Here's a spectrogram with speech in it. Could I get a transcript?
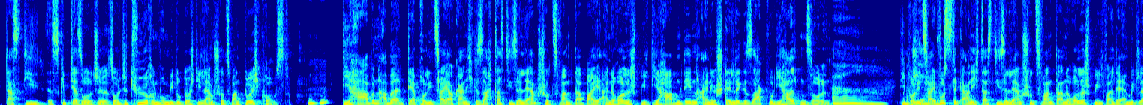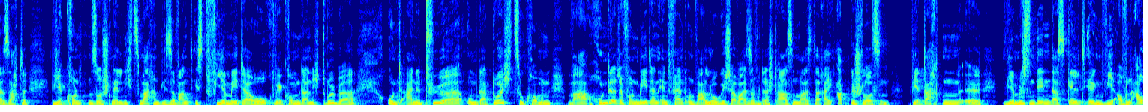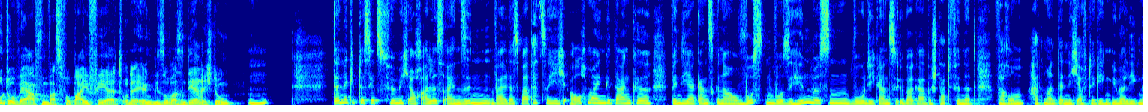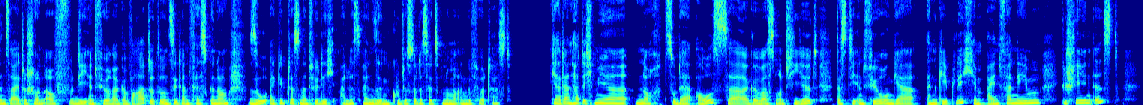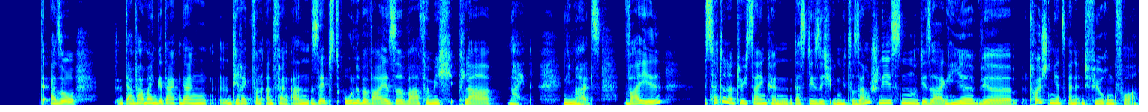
dass die, es gibt ja solche, solche Türen, womit du durch die Lärmschutzwand durchkommst. Mhm. Die haben aber der Polizei auch gar nicht gesagt, dass diese Lärmschutzwand dabei eine Rolle spielt. Die haben denen eine Stelle gesagt, wo die halten sollen. Ah, die okay. Polizei wusste gar nicht, dass diese Lärmschutzwand da eine Rolle spielt, weil der Ermittler sagte, wir konnten so schnell nichts machen. Diese Wand ist vier Meter hoch, wir kommen da nicht drüber. Und eine Tür, um da durchzukommen, war hunderte von Metern entfernt und war logischerweise von der Straßenmeisterei abgeschlossen. Wir dachten, äh, wir müssen denen das Geld irgendwie auf ein Auto werfen, was vorbeifährt oder irgendwie sowas in der Richtung. Mhm. Dann ergibt das jetzt für mich auch alles einen Sinn, weil das war tatsächlich auch mein Gedanke, wenn die ja ganz genau wussten, wo sie hin müssen, wo die ganze Übergabe stattfindet, warum hat man denn nicht auf der gegenüberliegenden Seite schon auf die Entführer gewartet und sie dann festgenommen? So ergibt das natürlich alles einen Sinn. Gut, dass du das jetzt auch nochmal angeführt hast. Ja, dann hatte ich mir noch zu der Aussage was notiert, dass die Entführung ja angeblich im Einvernehmen geschehen ist. Also da war mein Gedankengang direkt von Anfang an, selbst ohne Beweise war für mich klar, nein, niemals. Weil es hätte natürlich sein können, dass die sich irgendwie zusammenschließen und die sagen, hier, wir täuschen jetzt eine Entführung vor.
